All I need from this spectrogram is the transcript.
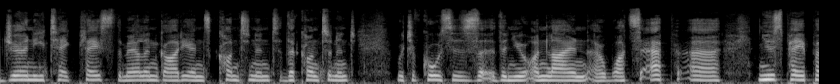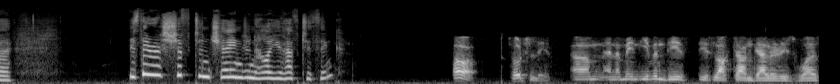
journey take place. The Mail and Guardian's Continent, The Continent, which of course is uh, the new online uh, WhatsApp uh, newspaper. Is there a shift and change in how you have to think? Oh, totally. Um, and I mean, even these these lockdown galleries was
